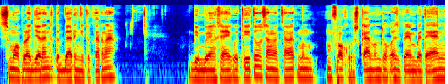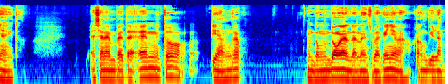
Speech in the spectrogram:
semua pelajaran tetap daring gitu. Karena bimbel yang saya ikuti itu sangat-sangat memfokuskan untuk SBMPTN-nya gitu. SNMPTN itu dianggap untung-untungan dan lain sebagainya lah orang bilang.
